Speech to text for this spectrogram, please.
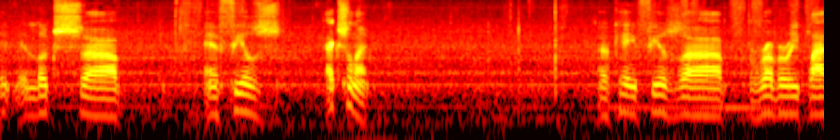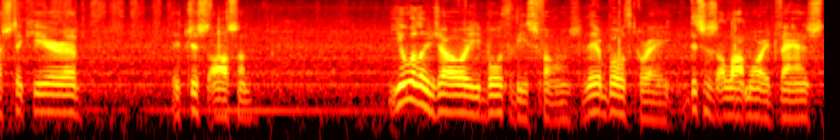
it, it looks uh, and feels excellent. Okay, feels uh, rubbery plastic here. It's just awesome. You will enjoy both of these phones. They're both great. This is a lot more advanced,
